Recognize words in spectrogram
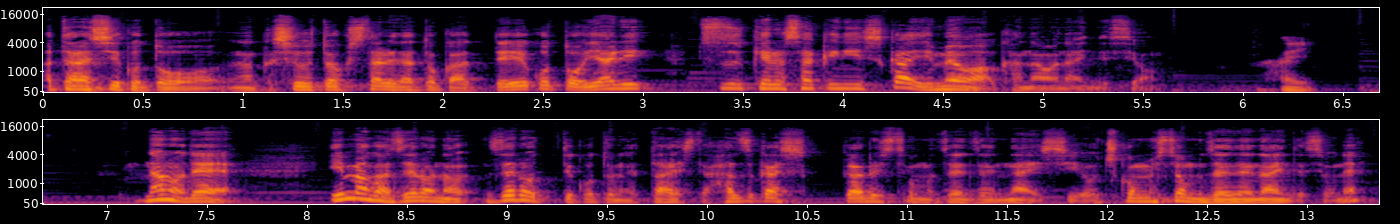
新しいことをなんか習得したりだとかっていうことをやり続ける先にしか夢は叶わないんですよ。はい、なので今がゼロなゼロってことに対して恥ずかしがる必要も全然ないし落ち込む必要も全然ないんですよね。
